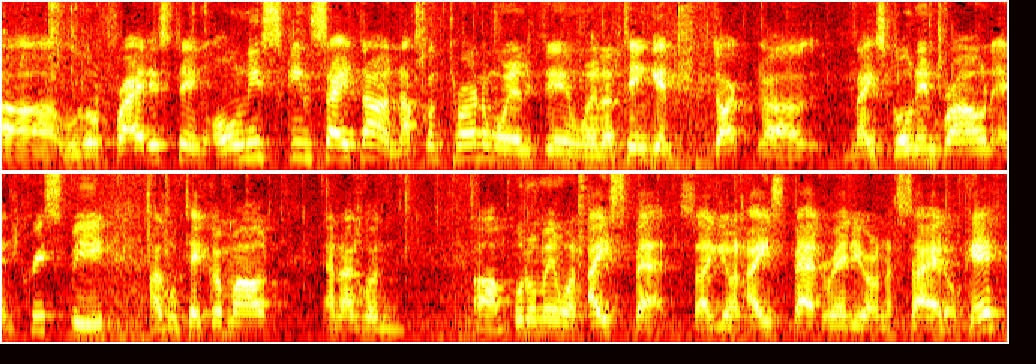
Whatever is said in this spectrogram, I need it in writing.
uh, we're gonna fry this thing only skin side down, not gonna turn them or anything. When the thing get dark, uh, nice golden brown and crispy, I'm gonna take them out and I'm gonna um, put them in one ice bat. So I get an ice bat ready on the side, okay?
